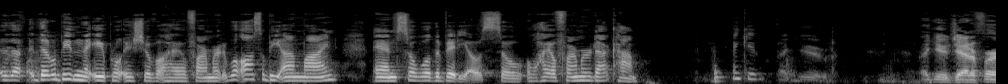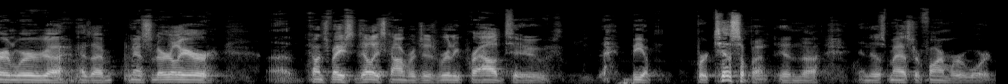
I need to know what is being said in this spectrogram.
That- That'll be in the April issue of Ohio Farmer. It will also be online, and so will the videos, so ohiofarmer.com. Thank you. Thank you. Thank you, Jennifer. And we're, uh, as I mentioned earlier, uh, Conservation Tillage Conference is really proud to be a participant in, the, in this Master Farmer Award.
